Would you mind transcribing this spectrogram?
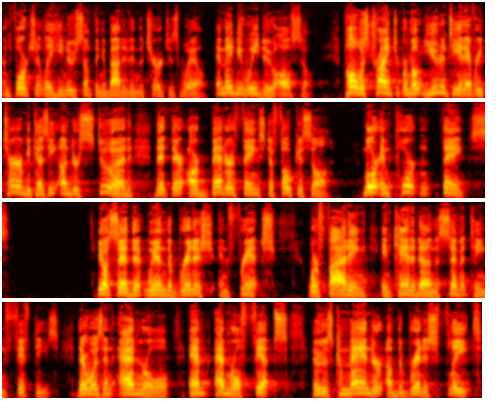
Unfortunately, he knew something about it in the church as well. And maybe we do also. Paul was trying to promote unity at every turn because he understood that there are better things to focus on, more important things. You know, it said that when the British and French were fighting in Canada in the 1750s, there was an admiral, Admiral Phipps, who was commander of the British fleet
